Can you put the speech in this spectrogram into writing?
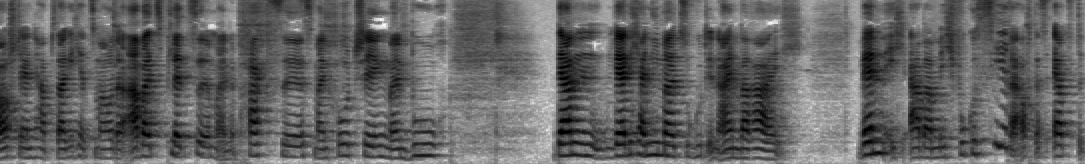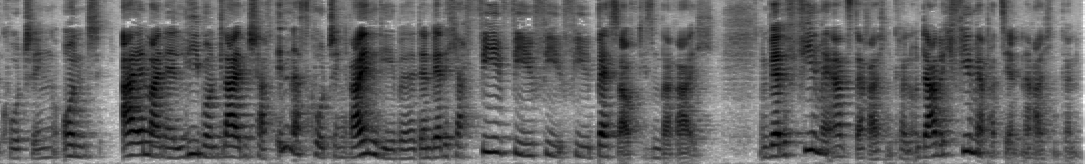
Baustellen habe, sage ich jetzt mal, oder Arbeitsplätze, meine Praxis, mein Coaching, mein Buch, dann werde ich ja niemals so gut in einem Bereich. Wenn ich aber mich fokussiere auf das Ärztecoaching und all meine Liebe und Leidenschaft in das Coaching reingebe, dann werde ich ja viel, viel, viel, viel besser auf diesem Bereich und werde viel mehr Ärzte erreichen können und dadurch viel mehr Patienten erreichen können.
